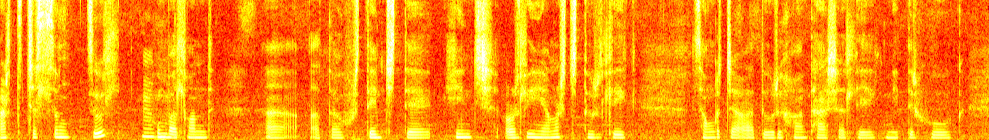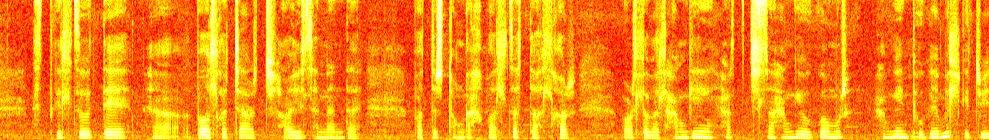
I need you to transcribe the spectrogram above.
ардчилсан зүйл хүн болгонд одоо хүртээмжтэй хинч урлагийн ямар ч төрлийг сонгож аваад өөрийнхөө таашаалыг мэдэрхүүг сэтгэл зүйдээ буулгаж авч оюун санаанд бодож тунгаах болцоотой болохоор урлаг бол хамгийн хардчилсан хамгийн өгөөмөр хамгийн түгээмэл гэж би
